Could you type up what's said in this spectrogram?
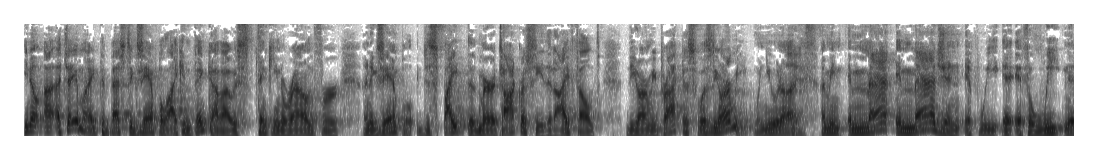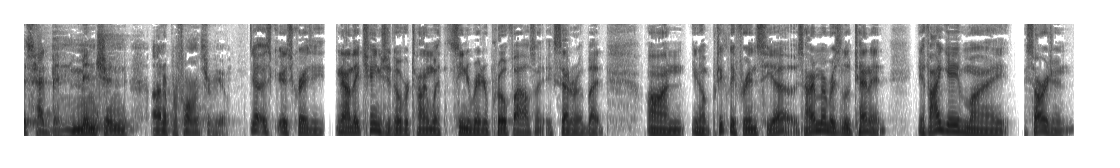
You know, I, I tell you, Mike, the best example I can think of, I was thinking around for an example, despite the meritocracy that I felt the army practice was the army when you and I, yes. I mean, ima- imagine if we, if a weakness had been mentioned on a performance review. Yeah, it's, it's crazy. Now they changed it over time with senior rater profiles, et cetera, but on, you know, particularly for NCOs, I remember as a lieutenant, if I gave my sergeant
